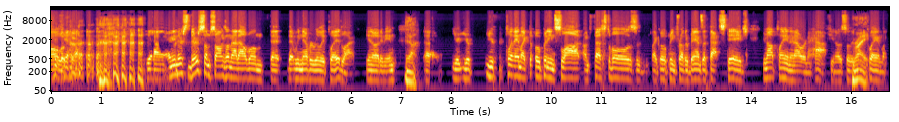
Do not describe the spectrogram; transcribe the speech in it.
All of yeah. them. yeah. I mean, there's there's some songs on that album that that we never really played live. You know what I mean? Yeah. You're you're you're playing like the opening slot on festivals and like opening for other bands at that stage. You're not playing an hour and a half. You know, so you're Right. playing like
